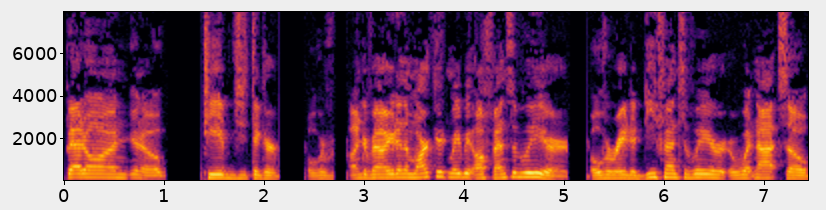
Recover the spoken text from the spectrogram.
bet on, you know, teams you think are over undervalued in the market, maybe offensively or overrated defensively or, or whatnot. So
